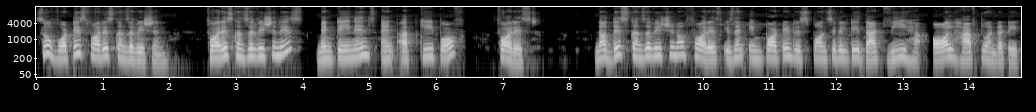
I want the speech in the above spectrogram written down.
So what is forest conservation? Forest conservation is maintenance and upkeep of forest. Now this conservation of forest is an important responsibility that we ha all have to undertake.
